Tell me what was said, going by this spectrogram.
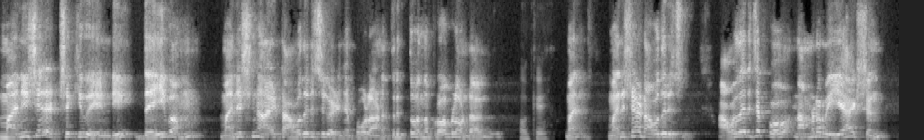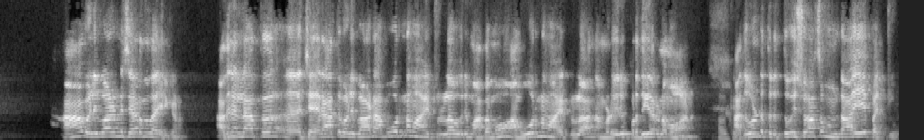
മനുഷ്യരക്ഷയ്ക്ക് വേണ്ടി ദൈവം മനുഷ്യനായിട്ട് അവതരിച്ചു കഴിഞ്ഞപ്പോഴാണ് തൃത്വം എന്ന പ്രോബ്ലം ഉണ്ടാകുന്നത്. മനുഷ്യനായിട്ട് അവതരിച്ചു. അവതരിച്ചപ്പോ നമ്മുടെ റിയാക്ഷൻ ആ വെളിപാടിന് ചേർന്നതായിരിക്കണം. അതിനല്ലാത്ത ചേരാത്ത വെളിപാട് അപൂർണമായിട്ടുള്ള ഒരു മതമോ അപൂർണമായിട്ടുള്ള നമ്മുടെ ഒരു പ്രതികരണമോ ആണ്. അതുകൊണ്ട് തൃത്വവിശ്വാസം ഉണ്ടായേ പറ്റൂ.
